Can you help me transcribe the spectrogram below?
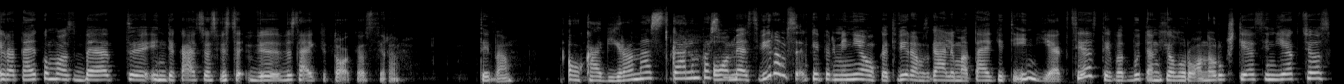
yra taikomos bet indikacijos visa vi visai kitokios yra. Tai va O ką vyram mes galim o pasiūlyti? mes vyrams kaip ir minėjau kad vyrams galima taikyti injekcijas tai vat būtent hialurono rūgšties injekcijos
